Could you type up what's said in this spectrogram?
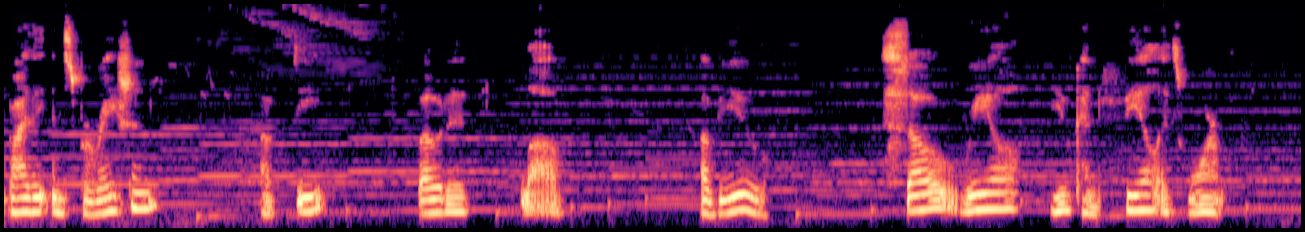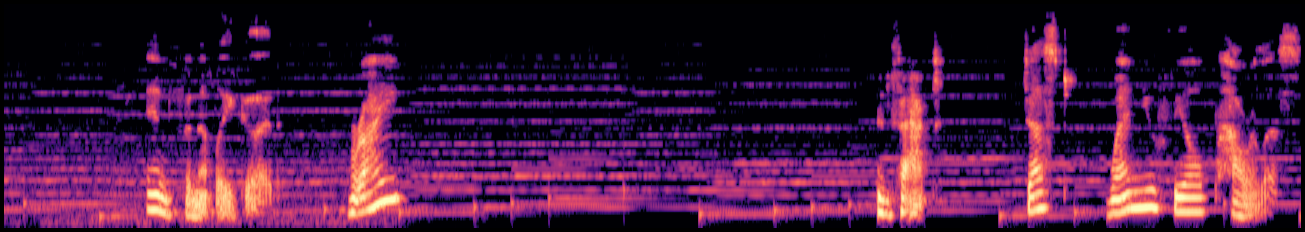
by the inspiration of deep, devoted love of you, so real you can feel its warmth. Infinitely good, right? In fact, just when you feel powerless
